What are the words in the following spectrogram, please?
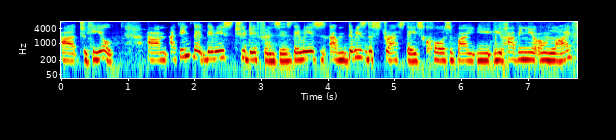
uh, to heal. Um, I think that there is two differences. There is um, there is the stress that is caused by you, you having your own life,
